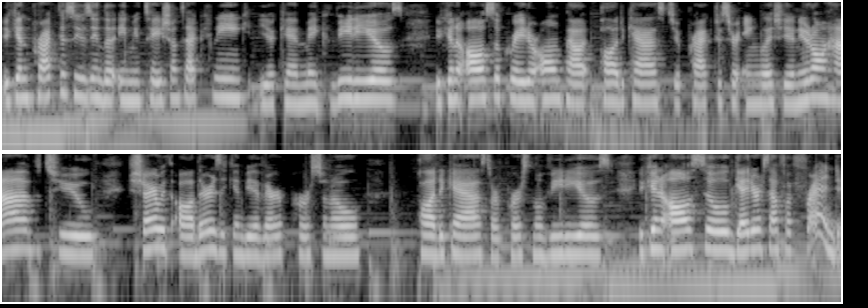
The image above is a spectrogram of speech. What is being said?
you can practice using the imitation technique. You can make videos. You can also create your own podcast to practice your English. And you don't have to share with others, it can be a very personal podcast or personal videos. You can also get yourself a friend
